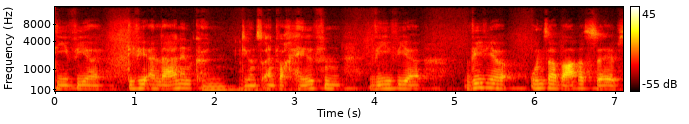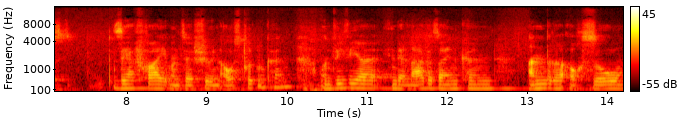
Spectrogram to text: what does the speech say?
die wir, die wir erlernen können, die uns einfach helfen, wie wir, wie wir unser wahres Selbst sehr frei und sehr schön ausdrücken können und wie wir in der Lage sein können, andere auch so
